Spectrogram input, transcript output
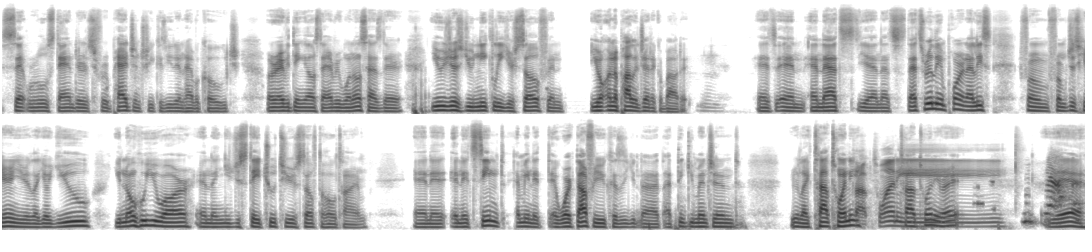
set rules standards for pageantry because you didn't have a coach or everything else that everyone else has there you were just uniquely yourself and you're unapologetic about it. It's and and that's yeah, and that's that's really important. At least from from just hearing you, like yo, you you know who you are, and then you just stay true to yourself the whole time. And it and it seemed, I mean, it, it worked out for you because you uh, I think you mentioned you're like top twenty. Top twenty. Top 20, right? Yeah,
